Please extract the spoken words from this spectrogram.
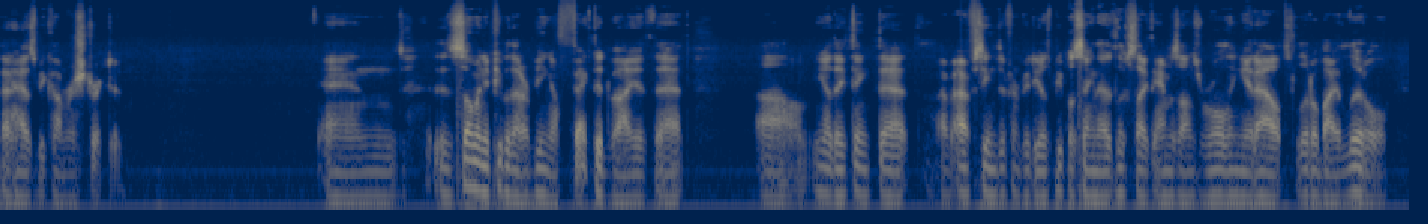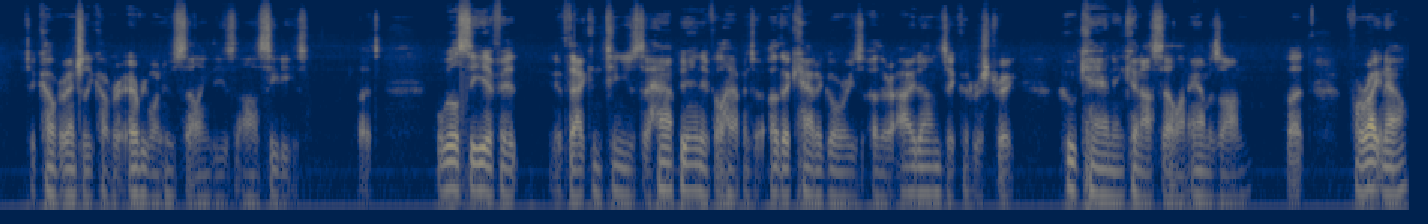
that has become restricted. And there's so many people that are being affected by it that um, you know they think that I've, I've seen different videos people saying that it looks like Amazon's rolling it out little by little to cover eventually cover everyone who's selling these uh, CDs. But we'll see if it if that continues to happen, if it'll happen to other categories, other items. It could restrict who can and cannot sell on Amazon. But for right now,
